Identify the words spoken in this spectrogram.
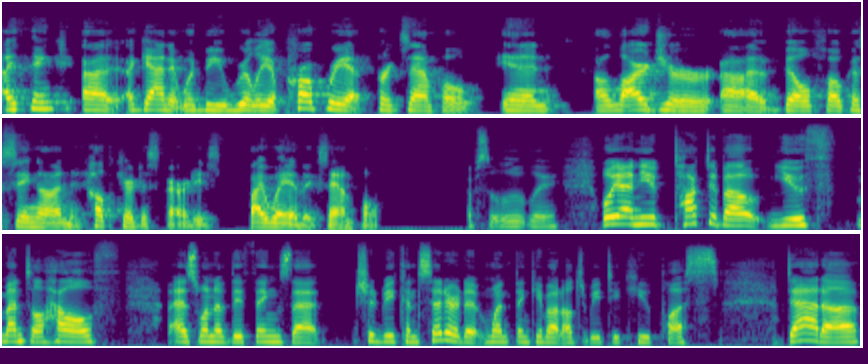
I think, uh, again, it would be really appropriate, for example, in a larger uh, bill focusing on healthcare disparities, by way of example. Absolutely. Well, yeah, and you talked about youth mental health as one of the things that should be considered when thinking about LGBTQ plus data.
